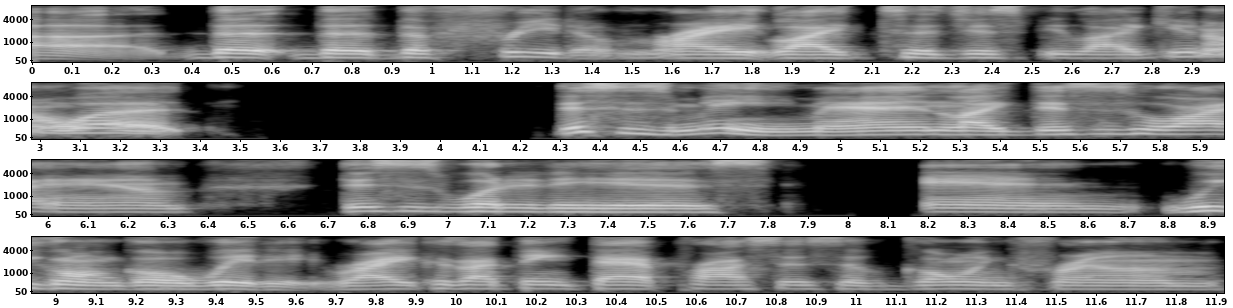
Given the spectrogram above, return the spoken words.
uh the the the freedom right? Like to just be like you know what? This is me man. Like this is who i am. This is what it is and we gonna go with it right? Because i think that process of going from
